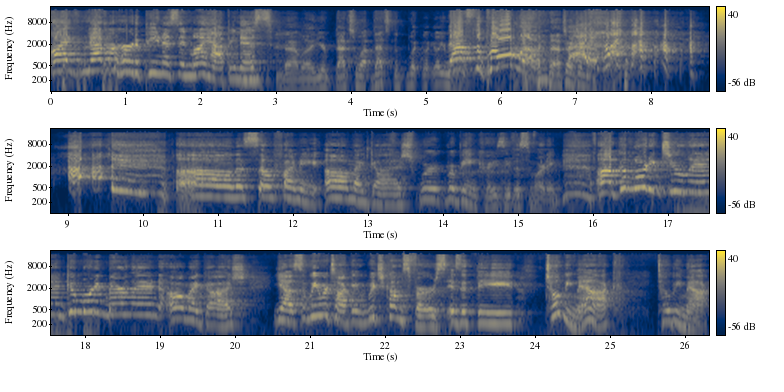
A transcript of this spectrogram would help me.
I've never heard a penis in my happiness. Mm-hmm. Well, you're that's what that's the what, what you're That's the problem. that's what you're. Oh, that's so funny. Oh my gosh. We're we're being crazy this morning. Oh, good morning, Julin. Good morning, Marilyn. Oh my gosh. Yeah, so we were talking which comes first? Is it the TobyMac? TobyMac.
